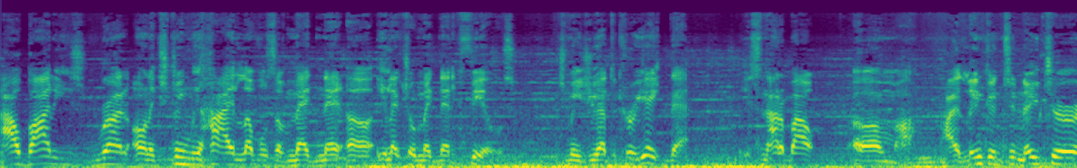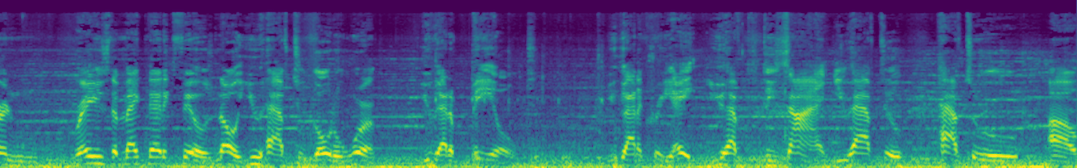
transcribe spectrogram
our bodies run on extremely high levels of magnet uh, electromagnetic fields, which means you have to create that. It's not about um, I link into nature and raise the magnetic fields. No, you have to go to work. You got to build got to create. You have to design. You have to have to uh,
